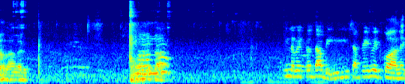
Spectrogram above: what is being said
మళ్ళా అలాగే. ఇలా పెట్టొద్దా అవి సపరేట్ పెట్టుకోవాలి.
